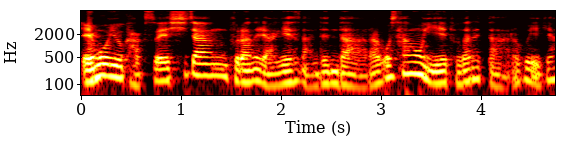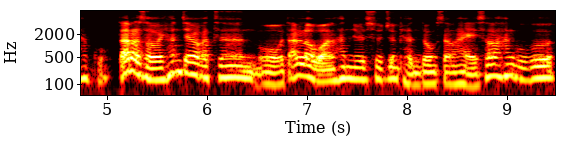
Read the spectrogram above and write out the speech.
MOU 각서에 시장 불안을 야기해서는 안 된다라고 상호 이해에 도달했다라고 얘기하고 따라서 현재와 같은 뭐 달러 원 환율 수준 변동성 하에서 한국의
